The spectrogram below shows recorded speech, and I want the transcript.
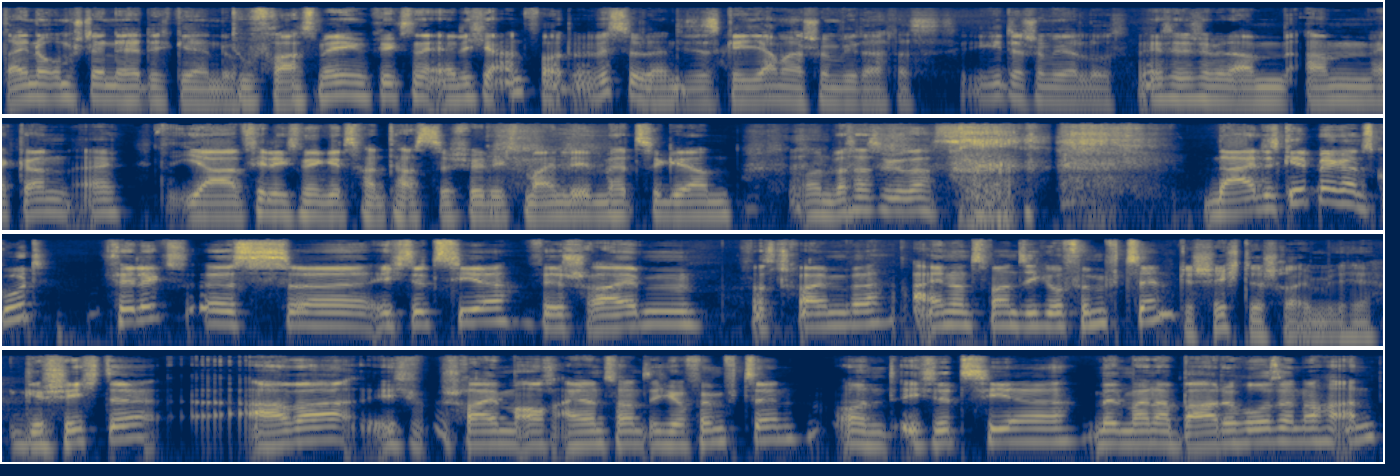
Deine Umstände hätte ich gern, du. Du fragst mich und kriegst eine ehrliche Antwort. Wer bist du denn? Dieses Gejammer schon wieder, das geht ja schon wieder los. Ich bin schon wieder am, am Meckern. Ey. Ja, Felix, mir geht's fantastisch. Felix, mein Leben hättest du gern. Und was hast du gesagt? Nein, das geht mir ganz gut. Felix, ist, äh, ich sitz hier, wir schreiben, was schreiben wir? 21.15 Uhr. Geschichte schreiben wir hier. Geschichte, aber ich schreibe auch 21.15 Uhr und ich sitz hier mit meiner Badehose noch an.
